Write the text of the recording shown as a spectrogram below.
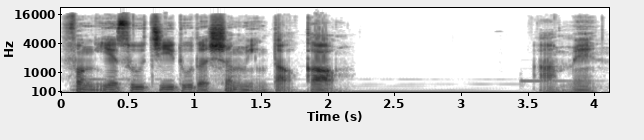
奉耶稣基督的圣名祷告，阿门。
